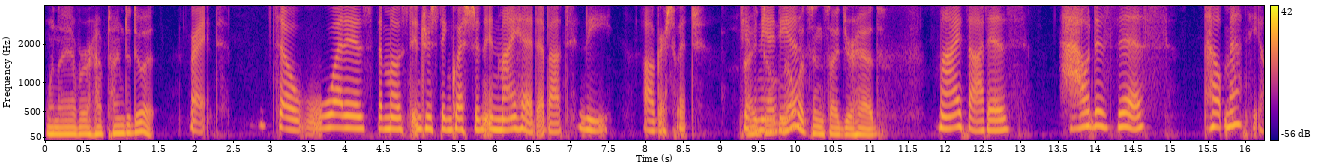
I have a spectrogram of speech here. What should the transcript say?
when I ever have time to do it. Right. So, what is the most interesting question in my head about the auger switch? Do you have I any don't idea? know what's inside your head. My thought is, how does this help Matthew?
